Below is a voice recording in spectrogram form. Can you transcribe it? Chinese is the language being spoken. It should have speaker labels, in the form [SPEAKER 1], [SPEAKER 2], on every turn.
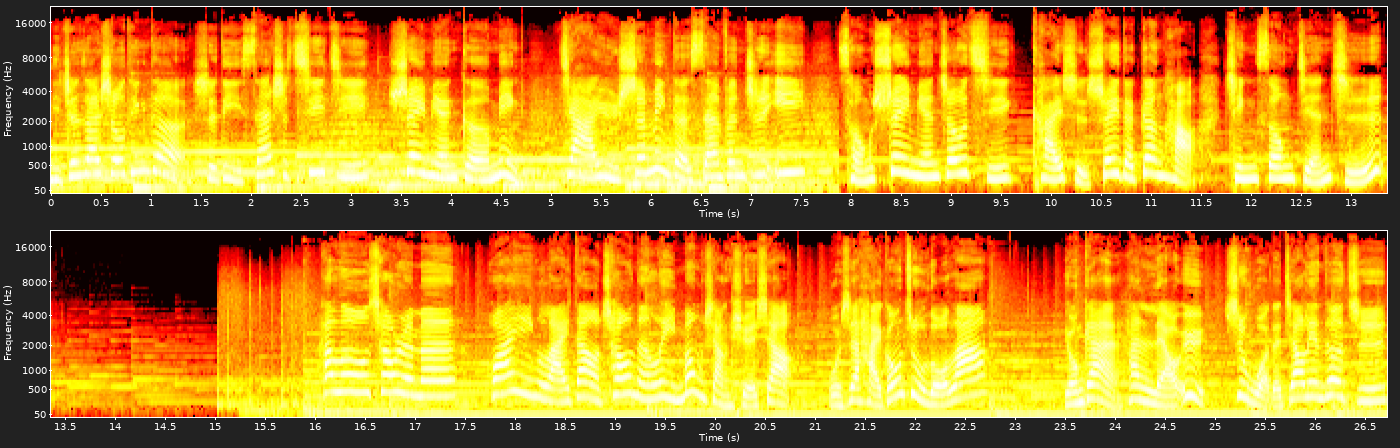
[SPEAKER 1] 你正在收听的是第三十七集《睡眠革命：驾驭生命的三分之一》，从睡眠周期开始睡得更好，轻松减脂。Hello，超人们，欢迎来到超能力梦想学校，我是海公主罗拉。勇敢和疗愈是我的教练特质。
